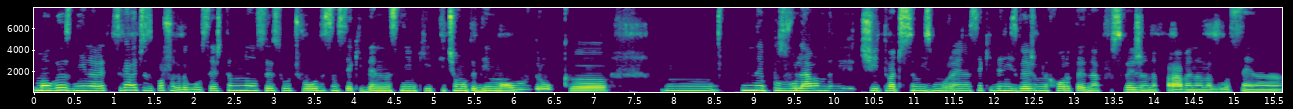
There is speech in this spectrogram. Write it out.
мога с дни наред. Сега вече започнах да го усещам, но се е случвало да съм всеки ден на снимки, тичам от един мол в друг не позволявам да ми личи това, че съм изморена. Всеки ден изглеждам на хората еднакво свежа, направена, нагласена.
